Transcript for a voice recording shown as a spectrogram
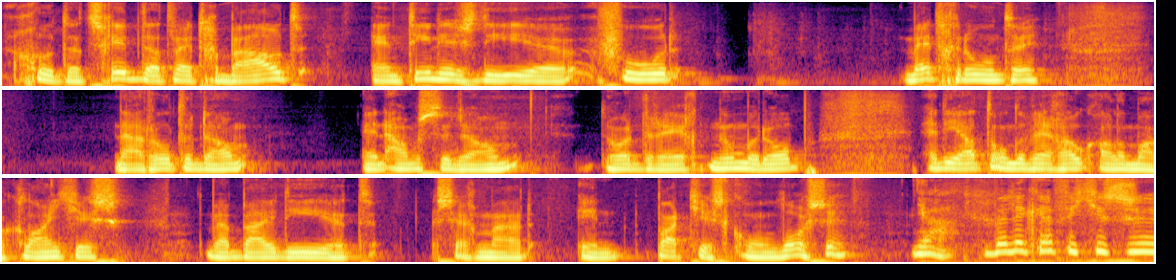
Goed, dat schip dat werd gebouwd. En Tinus die eh, voer met groenten naar Rotterdam en Amsterdam, Dordrecht, noem maar op. En die had onderweg ook allemaal klantjes. Waarbij die het zeg maar in partjes kon lossen. Ja, wil ik, eventjes, eh,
